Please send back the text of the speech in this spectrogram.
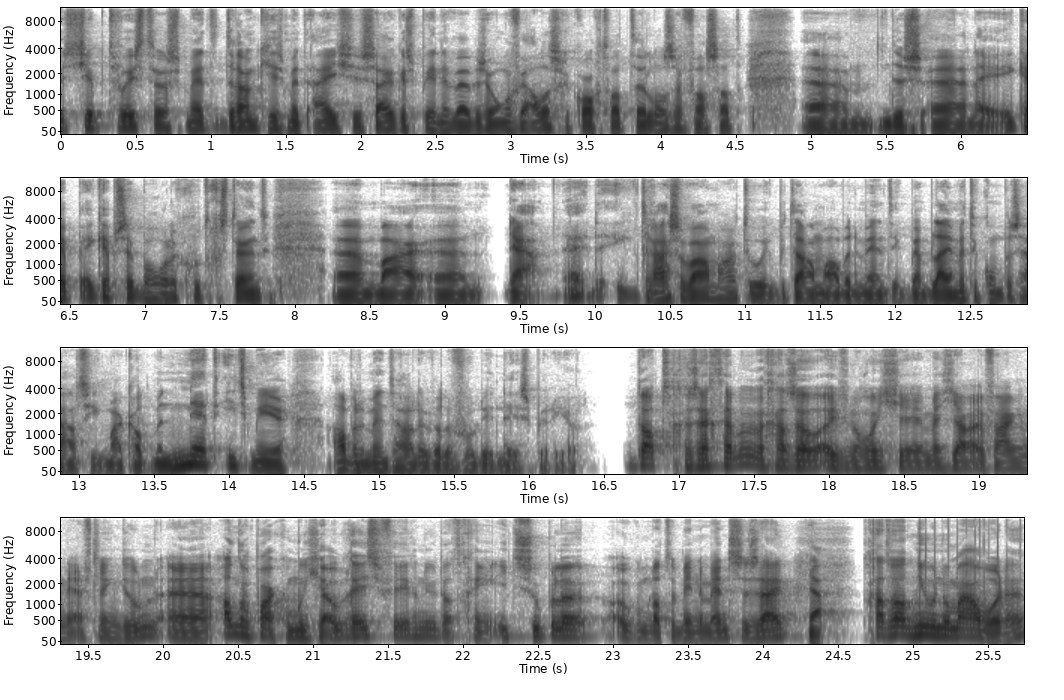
chip twisters, met drankjes, met ijsjes, suikerspinnen. We hebben zo ongeveer alles gekocht wat los en vast zat. Ehm, dus eh, nee, ik heb, ik heb ze behoorlijk goed gesteund. Eh, maar eh, ja, eh, ik draag ze warm hart toe. Ik betaal mijn abonnement. Ik ben blij met de compensatie. Maar ik had me net iets meer abonnementhouder willen voelen in deze periode. Dat gezegd hebben, we gaan zo even een rondje met jouw ervaring in de Efteling doen. Eh, andere parken moet je ook reserveren nu. Dat ging iets soepeler, ook omdat er minder mensen zijn. Ja. Het gaat wel het nieuwe normaal worden.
